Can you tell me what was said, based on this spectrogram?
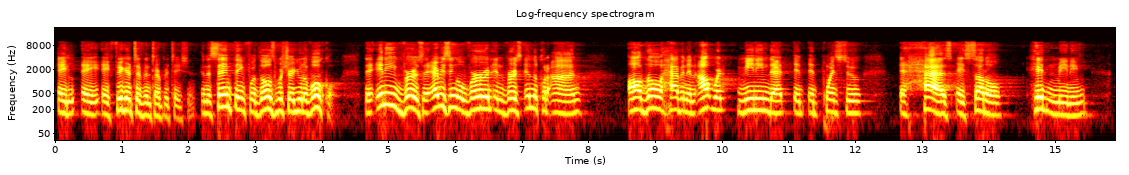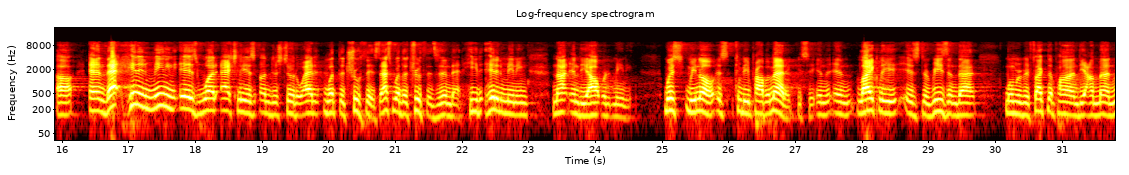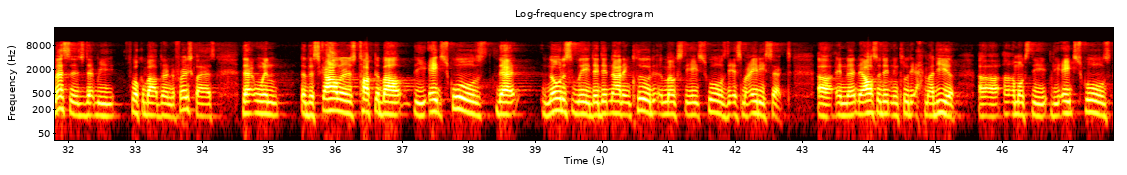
a, a, a, figurative interpretation. And the same thing for those which are univocal. That any verse, that every single word and verse in the Quran, although having an outward meaning that it, it points to, it has a subtle hidden meaning. Uh, and that hidden meaning is what actually is understood, or what the truth is. That's where the truth is, in that hidden meaning, not in the outward meaning, which we know is, can be problematic, you see. And, and likely is the reason that when we reflect upon the Amman message that we spoke about during the first class, that when the scholars talked about the eight schools that noticeably they did not include amongst the eight schools the Ismaili sect. Uh, and they also didn't include the Ahmadiyya uh, amongst the, the eight schools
